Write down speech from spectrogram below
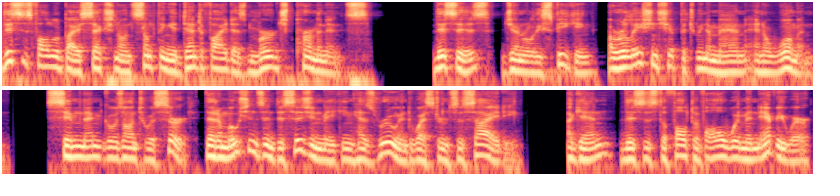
This is followed by a section on something identified as merged permanence. This is, generally speaking, a relationship between a man and a woman. Sim then goes on to assert that emotions in decision making has ruined Western society. Again, this is the fault of all women everywhere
